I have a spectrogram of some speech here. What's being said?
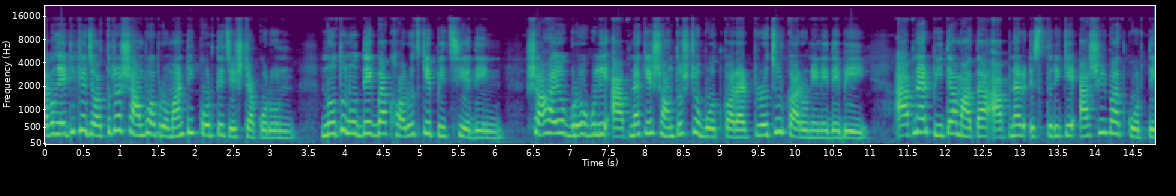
এবং এটিকে যতটা সম্ভব রোমান্টিক করতে চেষ্টা করুন। নতুন উদ্যোগ বা খরচকে পিছিয়ে দিন। সহায়ক গ্রহগুলি আপনাকে সন্তুষ্ট বোধ করার প্রচুর কারণ এনে দেবে। আপনার পিতা মাতা আপনার স্ত্রীকে আশীর্বাদ করতে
